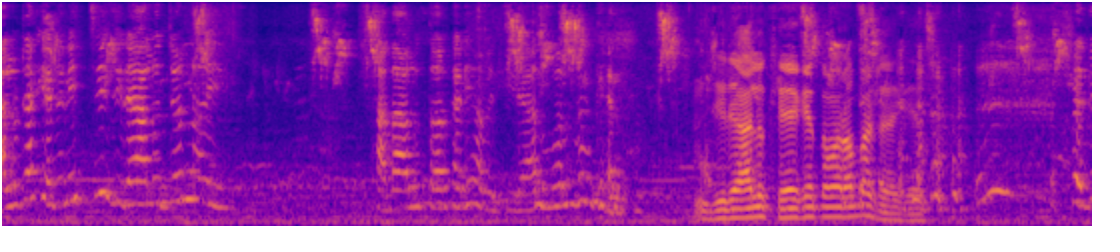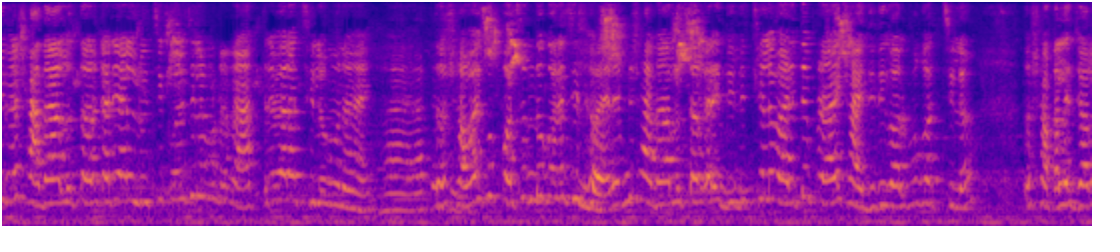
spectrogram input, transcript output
আলুটা কেটে নিচ্ছি জিরা আলুর জন্য সাদা আলুর তরকারি হবে জিরা আলু বললাম কেন? জিরে আলু খেয়ে খেয়ে তোমার অভ্যাস হয়ে গেছে সেদিনে সাদা আলুর তরকারি আর লুচি করেছিলাম ওটা রাত্রেবেলা ছিল মনে হয়। হ্যাঁ তো সবাই খুব পছন্দ করেছিল। আর এমনি সাদা আলুর তরকারি দিদির ছেলে বাড়িতে প্রায় খায় দিদি গল্প করছিল। তো সকালে জল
